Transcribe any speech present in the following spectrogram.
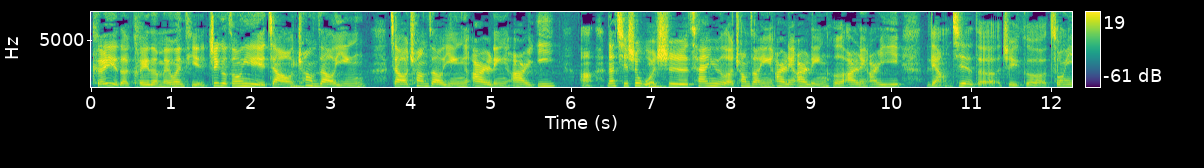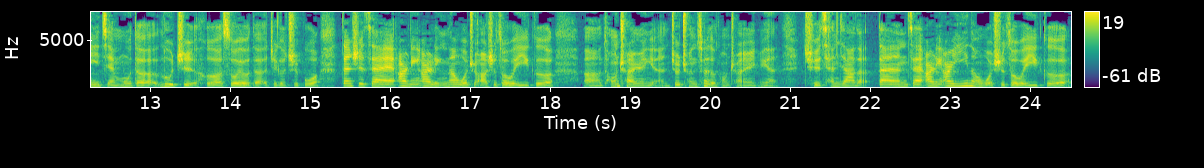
可以的，可以的，没问题。这个综艺叫《创造营》，叫《创造营二零二一》啊。那其实我是参与了《创造营二零二零》和二零二一两届的这个综艺节目的录制和所有的这个直播。但是在二零二零呢，我主要是作为一个呃同传人员，就纯粹的同传人员去参加的。但在二零二一呢，我是作为一个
